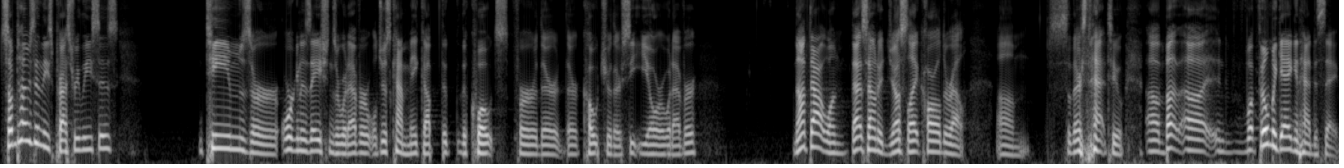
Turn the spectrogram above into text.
sometimes in these press releases, teams or organizations or whatever will just kind of make up the, the quotes for their, their coach or their CEO or whatever. Not that one. That sounded just like Karl Dorrell. Um, so there's that too. Uh, but uh, what Phil McGeoghan had to say.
